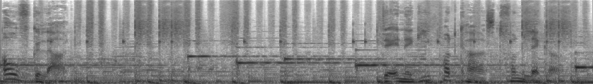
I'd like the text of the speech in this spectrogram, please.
Aufgeladen der Energie-Podcast von Lecker.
